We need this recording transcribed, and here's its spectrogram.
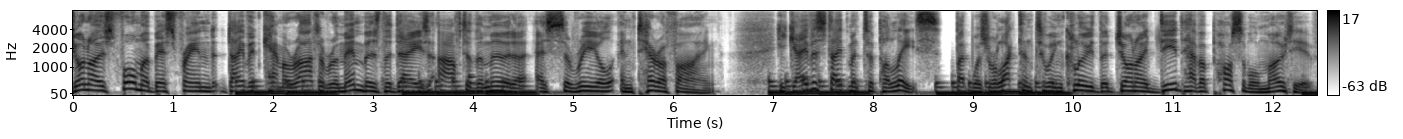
Jono's former best friend, David Camerata, remembers the days after the murder as surreal and terrifying. He gave a statement to police, but was reluctant to include that Jono did have a possible motive.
